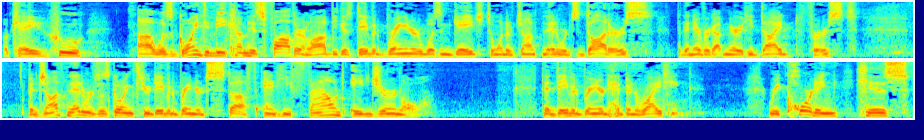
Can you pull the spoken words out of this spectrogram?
okay, who uh, was going to become his father-in-law because David Brainerd was engaged to one of Jonathan Edwards' daughters, but they never got married. He died first. But Jonathan Edwards was going through David Brainerd's stuff and he found a journal that David Brainerd had been writing, recording his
